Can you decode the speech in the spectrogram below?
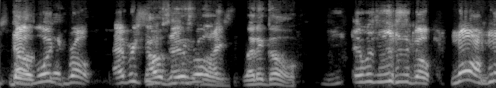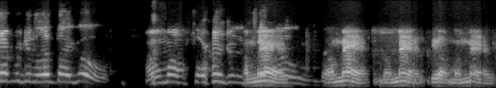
Still That one, bro. Ever That since was then, years bro, ago. I, Let it go. it was years ago. No, I'm never gonna let that go. I'm on four hundred. My man, my man, my man, yo, my man.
